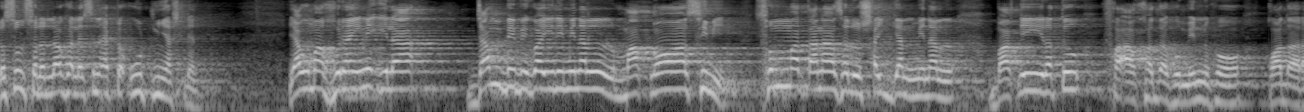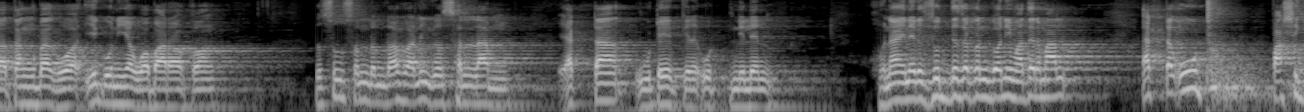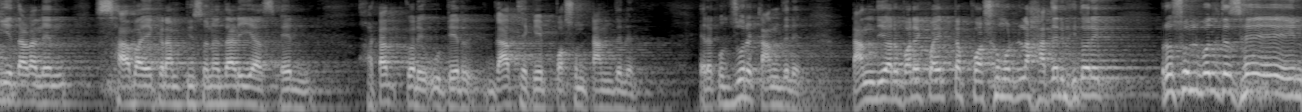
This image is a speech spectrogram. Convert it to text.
রসুল সাল্লাহ আলাইসাল্লাম একটা উট নিয়ে আসলেন। ইয়াউমা হুরাইনে ইলা জাম্বি বিগয়রি মিনাল মাকাসিমি, সুম্মা তানাসালু সাইয়ান মিনাল বাকিরাতু, ফাআখাদাহু মিনহু কদারাতাং বাগওয়া ইগুনিয়া ওয়া বারাকা। রসুল সাল্লাল্লাহু আলাইহি ওয়াসাল্লাম একটা উটে উট নিলেন। হুনাইনের যুদ্ধে যখন গনিমাতের মাল, একটা উঠ পাশে গিয়ে দাঁড়ালেন। সাবা একরাম পিছনে দাঁড়িয়ে আছেন। হঠাৎ করে উটের গা থেকে পশম টান দিলেন। এরকম জোরে টান দিলেন। টান দেওয়ার পরে কয়েকটা পশম উঠল হাতের ভিতরে। রসুল বলতেছেন,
